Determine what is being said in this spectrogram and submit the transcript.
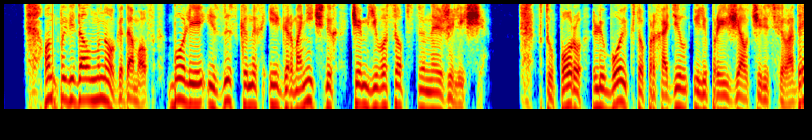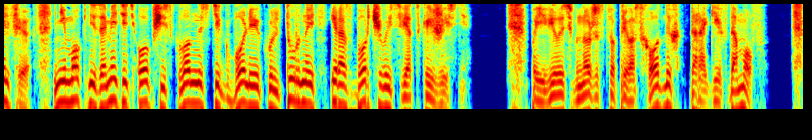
Он повидал много домов, более изысканных и гармоничных, чем его собственное жилище. В ту пору любой, кто проходил или проезжал через Филадельфию, не мог не заметить общей склонности к более культурной и разборчивой светской жизни. Появилось множество превосходных, дорогих домов.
